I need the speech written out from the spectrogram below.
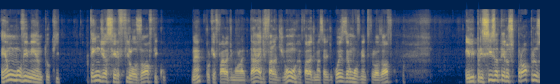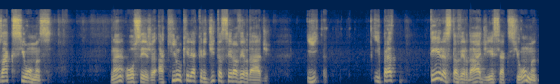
é um movimento que tende a ser filosófico, né? Porque fala de moralidade, fala de honra, fala de uma série de coisas, é um movimento filosófico. Ele precisa ter os próprios axiomas, né? Ou seja, aquilo que ele acredita ser a verdade. E e para ter esta verdade, esse axioma,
